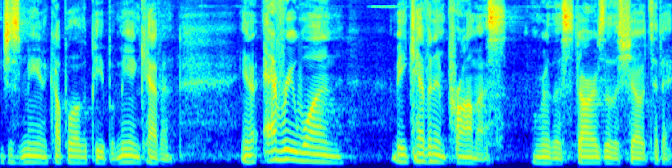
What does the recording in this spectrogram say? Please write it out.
Just me and a couple other people, me and Kevin. You know, everyone, me, Kevin, and Promise, we're the stars of the show today.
